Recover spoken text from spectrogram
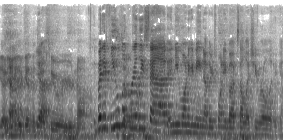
Yeah, Yeah. you're either getting the Yeah. tattoo or you're not. But if you look So- really sad and you want to give me another 20 bucks, I'll let you roll it again.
